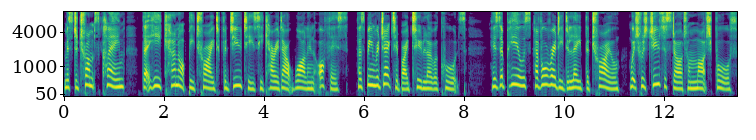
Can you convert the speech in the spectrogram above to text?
Mr. Trump's claim that he cannot be tried for duties he carried out while in office has been rejected by two lower courts. His appeals have already delayed the trial, which was due to start on March 4th.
